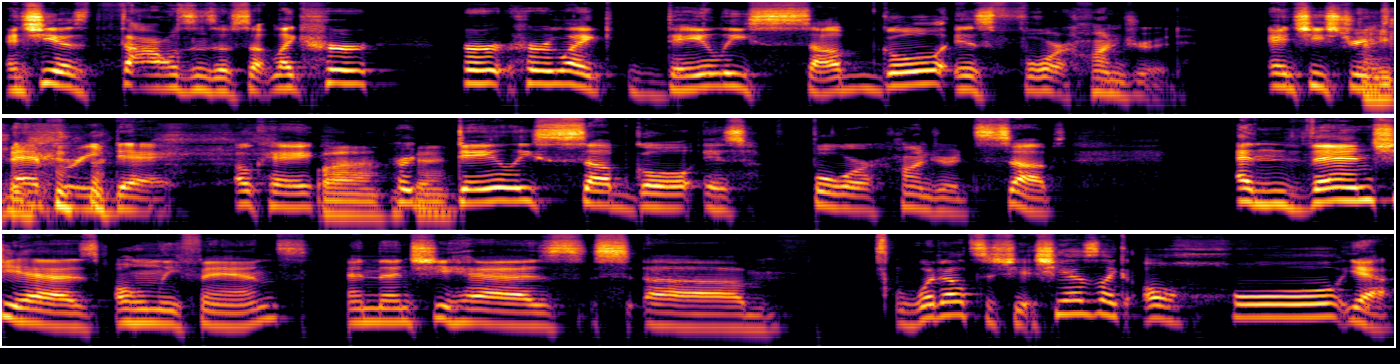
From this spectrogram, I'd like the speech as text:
and she has thousands of sub like her her her like daily sub goal is 400 and she streams every day okay? Wow, her okay. daily sub goal is 400 subs. And then she has OnlyFans, and then she has um, what else is she? She has like a whole yeah,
